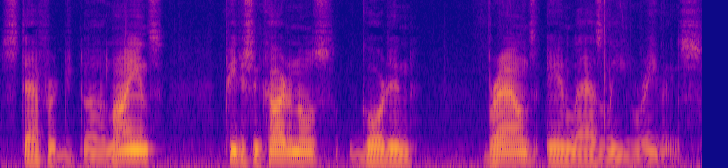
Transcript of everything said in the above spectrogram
Stafford uh, Lions, Peterson Cardinals, Gordon Browns, and Lasley Ravens.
